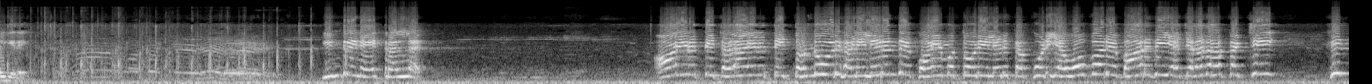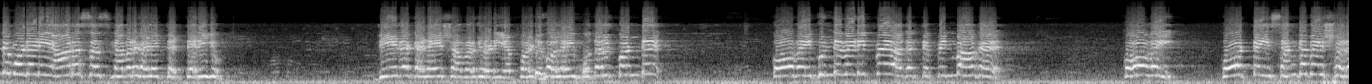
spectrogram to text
வருகிறேன் இன்று நேற்றல்ல ஆயிரத்தி தொள்ளாயிரத்தி தொண்ணூறுகளில் இருந்து கோயம்புத்தூரில் இருக்கக்கூடிய ஒவ்வொரு பாரதிய ஜனதா கட்சி இந்து முன்னணி ஆர் எஸ் எஸ் நபர்களுக்கு தெரியும். வீர கணேஷ் அவர்களுடைய படுகொலை முதல் கொண்டு கோவை குண்டுவெடிப்பு அதற்கு பின்பாக கோவை கோட்டை சங்கமேஸ்வர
